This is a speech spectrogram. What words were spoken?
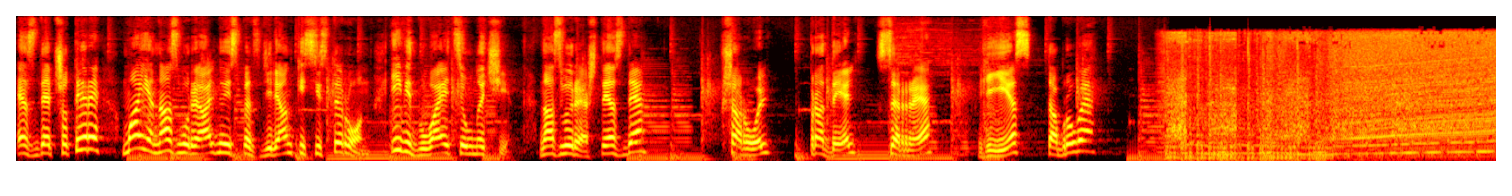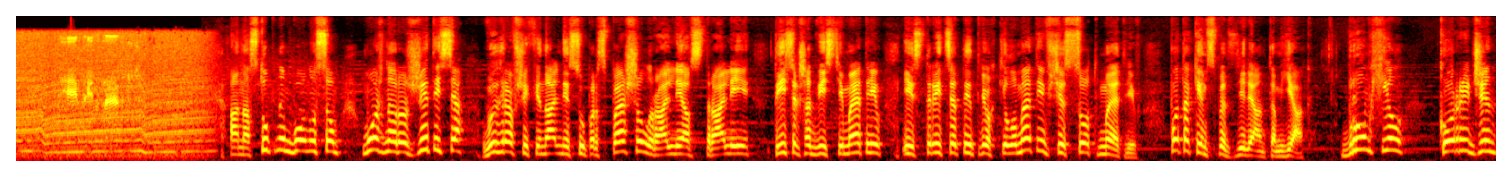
СД4 має назву реальної спецділянки Сістерон і відбувається уночі. Назви решти СД Шароль, Прадель, Серре, Гієс та Брове. А наступним бонусом можна розжитися, вигравши фінальний суперспешл раллі Австралії 1200 метрів із 33 кілометрів 600 метрів по таким спецділянкам, як Брумхіл, Корриджин,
